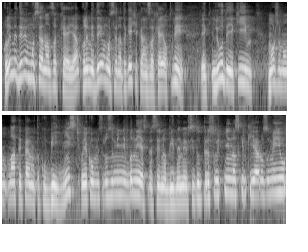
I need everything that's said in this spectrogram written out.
Коли ми дивимося на Захея, коли ми дивимося на таких, як на Захея, от ми, люди, які можемо мати певну таку бідність у якомусь розумінні, бо не є ми сильно бідними всі тут присутні, наскільки я розумію.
